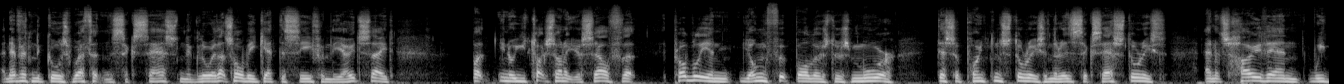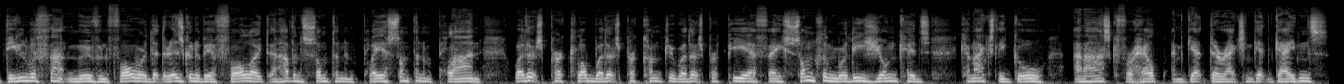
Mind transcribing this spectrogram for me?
and everything that goes with it and the success and the glory. That's all we get to see from the outside. But, you know, you touched on it yourself that probably in young footballers there's more disappointing stories than there is success stories. And it's how then we deal with that moving forward that there is going to be a fallout and having something in place, something in plan, whether it's per club, whether it's per country, whether it's per PFA, something where these young kids can actually go and ask for help and get direction, get guidance.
